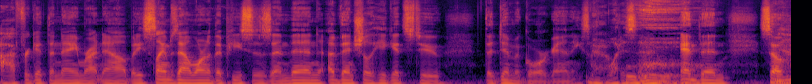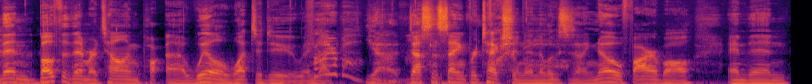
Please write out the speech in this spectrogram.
I forget the name right now, but he slams down one of the pieces, and then eventually he gets to the Demogorgon. He's like, Yeah. "What is that?" And then so then both of them are telling uh, Will what to do, and Fireball! like yeah, Dustin's saying protection, and then Lucas is like, "No, fireball," and then.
